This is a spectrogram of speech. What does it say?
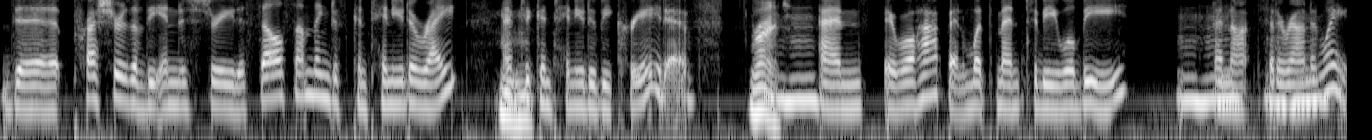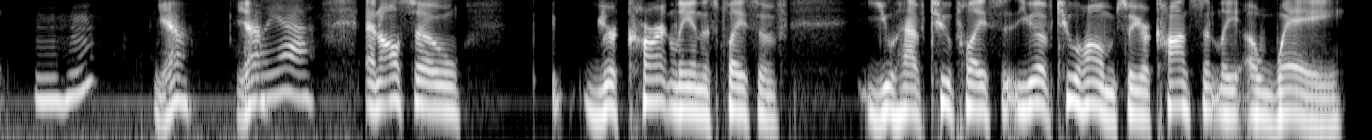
the pressures of the industry to sell something, just continue to write and to mm-hmm. continue to be creative. right. Mm-hmm. And it will happen. What's meant to be will be, and not sit around and wait. Yeah. Yeah. oh yeah And also you're currently in this place of you have two places you have two homes so you're constantly away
